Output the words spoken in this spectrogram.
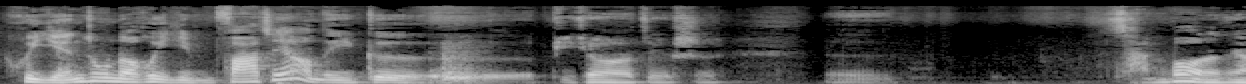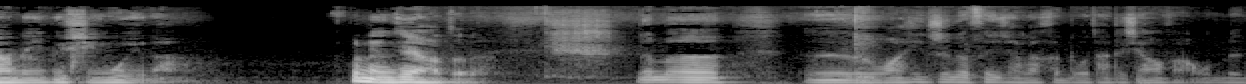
会严重到会引发这样的一个比较，就是呃。残暴的这样的一个行为了，不能这样子的。那么，呃，王兴之呢分享了很多他的想法，我们，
